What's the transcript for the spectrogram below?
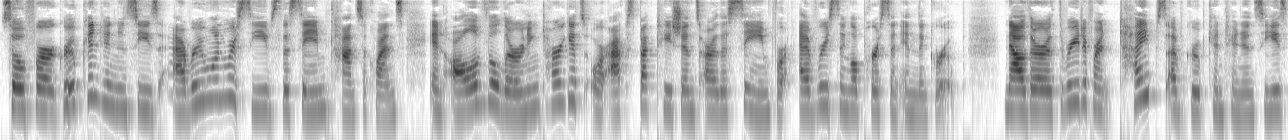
So for group contingencies, everyone receives the same consequence, and all of the learning targets or expectations are the same for every single person in the group. Now, there are three different types of group contingencies,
